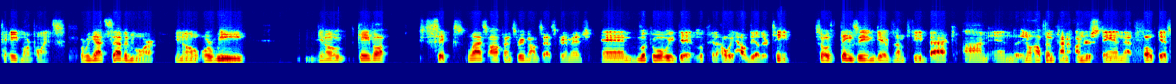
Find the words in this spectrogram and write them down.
to eight more points, or we got seven more, you know, or we, you know, gave up six less offense rebounds at scrimmage and look at what we did. Look at how we held the other team. So things that you can give them feedback on and you know help them kind of understand that focus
